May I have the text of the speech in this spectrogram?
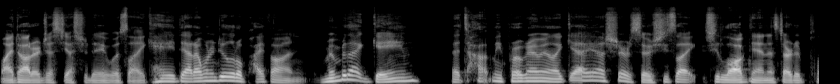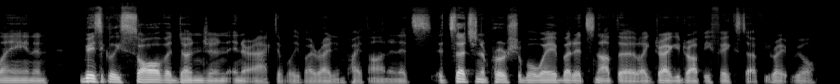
My daughter just yesterday was like, "Hey dad, I want to do a little Python. Remember that game that taught me programming?" Like, "Yeah, yeah, sure." So she's like she logged in and started playing and basically solve a dungeon interactively by writing Python. And it's it's such an approachable way, but it's not the like draggy droppy fake stuff. You write real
